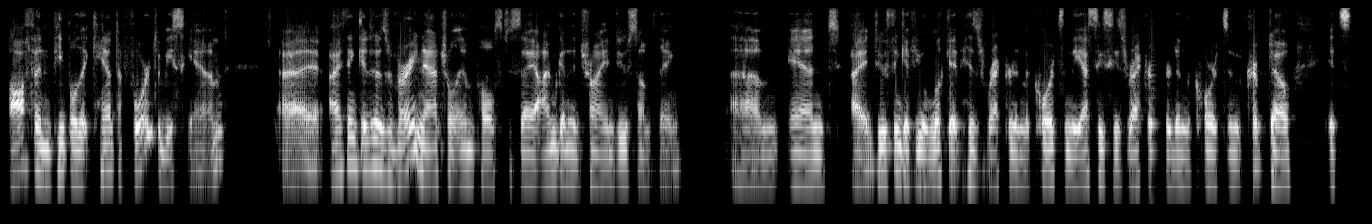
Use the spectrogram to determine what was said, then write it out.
often people that can't afford to be scammed, uh, I think it is a very natural impulse to say, I'm going to try and do something. Um, and I do think if you look at his record in the courts and the SEC's record in the courts in crypto, it's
